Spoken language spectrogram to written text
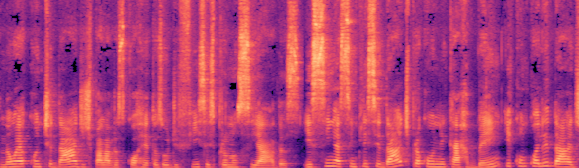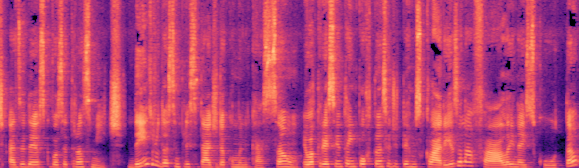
não é a quantidade de palavras corretas ou difíceis pronunciadas, e sim a simplicidade para comunicar bem e com qualidade as ideias que você transmite. Dentro da simplicidade da comunicação, eu acrescento a importância de termos clareza na fala e na escuta,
